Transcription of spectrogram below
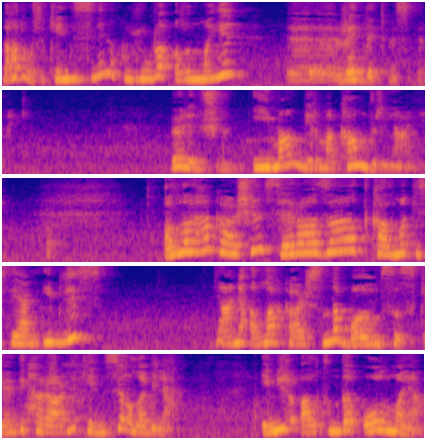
Daha doğrusu kendisinin huzura alınmayı e, reddetmesi demek. Böyle düşünün. İman bir makamdır yani. Allah'a karşı serazat kalmak isteyen iblis yani Allah karşısında bağımsız, kendi kararını kendisi alabilen emir altında olmayan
